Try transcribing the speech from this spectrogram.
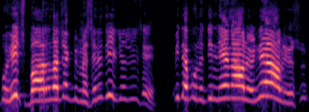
Bu hiç bağırılacak bir mesele değil gözünü seveyim. Bir de bunu dinleyen ağlıyor. Ne ağlıyorsun?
